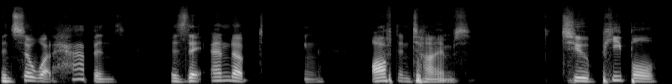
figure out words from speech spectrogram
And so what happens is they end up oftentimes to people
